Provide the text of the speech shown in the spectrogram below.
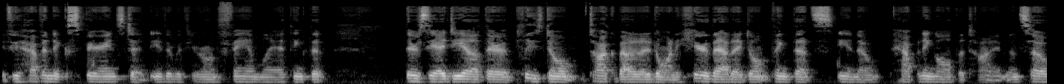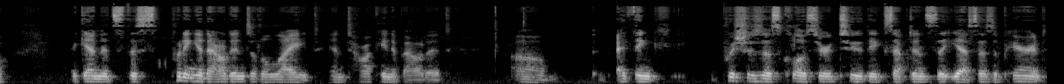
if you haven't experienced it either with your own family, I think that there's the idea out there, please don't talk about it. I don't want to hear that. I don't think that's, you know, happening all the time. And so again, it's this putting it out into the light and talking about it. Um, I think pushes us closer to the acceptance that yes, as a parent,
